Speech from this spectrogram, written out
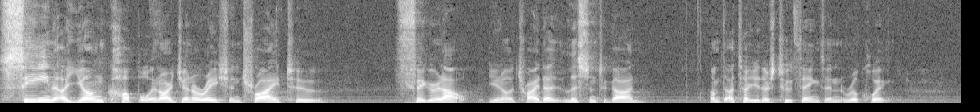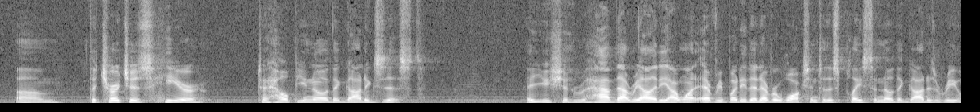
seeing a young couple in our generation try to figure it out, you know, try to listen to God. Um, I'll tell you, there's two things, and real quick. Um, the church is here to help you know that God exists. That you should have that reality. I want everybody that ever walks into this place to know that God is real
